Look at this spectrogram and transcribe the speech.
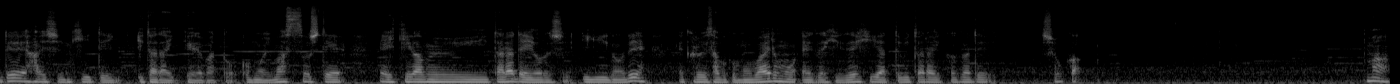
で配信聞いていただければと思います。そして、え気が向いたらでよろしいのでえ黒い砂漠モバイルも、えーぜひぜひやってみたらいかがでしょうか。まあ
